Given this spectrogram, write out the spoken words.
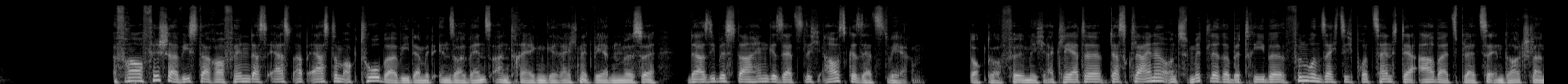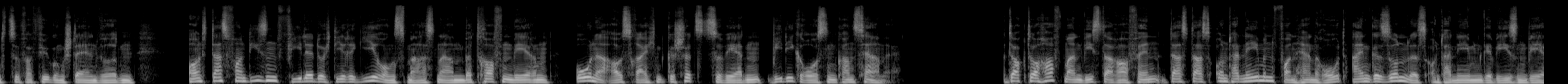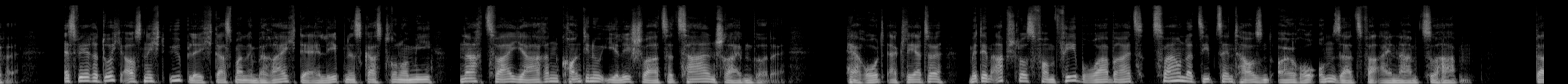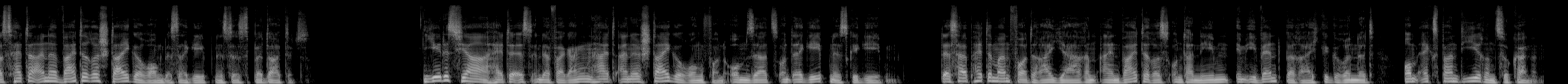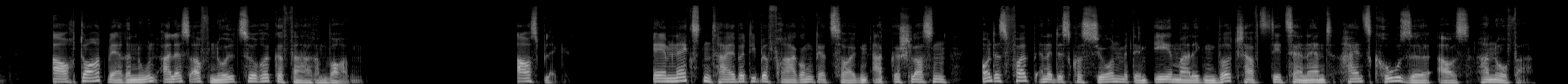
Frau Fischer wies darauf hin, dass erst ab 1. Oktober wieder mit Insolvenzanträgen gerechnet werden müsse, da sie bis dahin gesetzlich ausgesetzt wären. Dr. Füllmich erklärte, dass kleine und mittlere Betriebe 65 Prozent der Arbeitsplätze in Deutschland zur Verfügung stellen würden und dass von diesen viele durch die Regierungsmaßnahmen betroffen wären, ohne ausreichend geschützt zu werden wie die großen Konzerne Dr. Hoffmann wies darauf hin, dass das Unternehmen von Herrn Roth ein gesundes Unternehmen gewesen wäre. Es wäre durchaus nicht üblich, dass man im Bereich der Erlebnisgastronomie nach zwei Jahren kontinuierlich schwarze Zahlen schreiben würde. Herr Roth erklärte, mit dem Abschluss vom Februar bereits 217.000 Euro Umsatz vereinnahmt zu haben. Das hätte eine weitere Steigerung des Ergebnisses bedeutet. Jedes Jahr hätte es in der Vergangenheit eine Steigerung von Umsatz und Ergebnis gegeben. Deshalb hätte man vor drei Jahren ein weiteres Unternehmen im Eventbereich gegründet, um expandieren zu können. Auch dort wäre nun alles auf Null zurückgefahren worden. Ausblick Im nächsten Teil wird die Befragung der Zeugen abgeschlossen und es folgt eine Diskussion mit dem ehemaligen Wirtschaftsdezernent Heinz Kruse aus Hannover.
